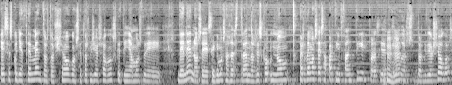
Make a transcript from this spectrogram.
eses coñecementos dos xogos e dos videoxogos que tiñamos de, de nenos e seguimos arrastrándonos es, non perdemos esa parte infantil por así decirlo, uh -huh. dos, dos videoxogos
